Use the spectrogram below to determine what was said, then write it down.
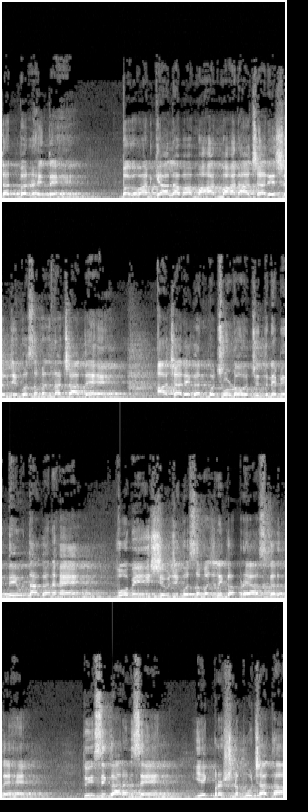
तत्पर रहते हैं। भगवान के अलावा महान महान आचार्य शिव जी को समझना चाहते हैं। आचार्य गण को छोड़ो, जितने भी देवता गण हैं, वो भी शिव जी को समझने का प्रयास करते हैं। तो इसी कारण से एक प्रश्न पूछा था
